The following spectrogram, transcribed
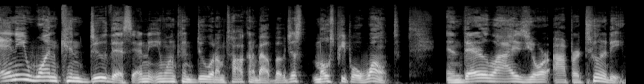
anyone can do this. Anyone can do what I'm talking about, but just most people won't. And there lies your opportunity.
